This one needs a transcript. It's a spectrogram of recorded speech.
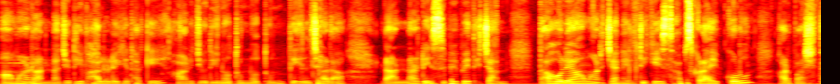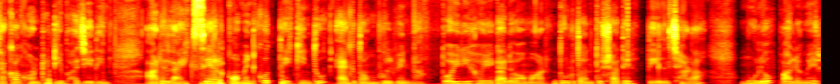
আমার রান্না যদি ভালো লেগে থাকে, আর যদি নতুন নতুন তেল ছাড়া রান্নার রেসিপি পেতে চান, তাহলে আমার চ্যানেলটিকে সাবস্ক্রাইব করুন আর পাশে থাকা ঘন্টাটি বাজিয়ে দিন। আর লাইক শেয়ার কমেন্ট করতে কিন্তু একদম ভুলবেন না। তৈরি হয়ে গেল আমার দুর্দান্ত স্বাদের তেল ছাড়া মূলো পালমের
